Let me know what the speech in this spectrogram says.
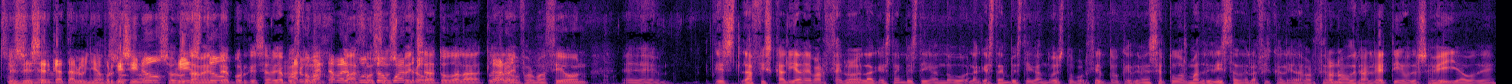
Sí, desde sí, Ser no. Cataluña, porque si no, absolutamente esto porque se había puesto bajo, bajo sospecha cuatro. toda la toda Claro. la información eh, que es la fiscalía de Barcelona la que está investigando la que está investigando esto por cierto que deben ser todos madridistas de la fiscalía de Barcelona o del Atleti o del Sevilla o de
